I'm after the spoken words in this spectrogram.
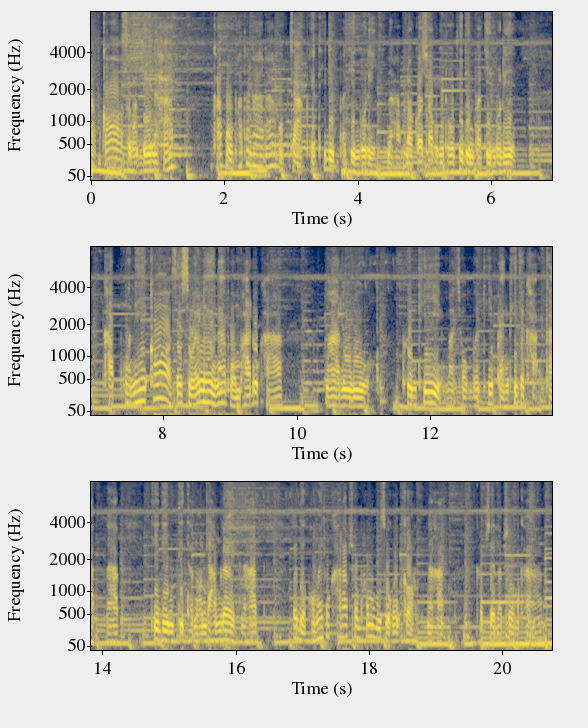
ครับก็สวัสดีนะครับ ครับผมพัฒนานะผมจากเพจที่ดินปราจีนบุรีนะครับแล้วก็ช่อง YouTube ที่ดินปราจีนบุรีครับวันนี้ก็สวยๆเลยนะผมพาลูกค้ามารีวิว พื้นที่มาชมพื้นที่แปลงที่จะขายกันนะครับ ที่ดินติดถนนดำเลยนะครับ ก็เดี๋ยวผมให้ลูกค้ารับชมภาพมุมสูงกันก่อนนะครับครับเชิญรับชมครับ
